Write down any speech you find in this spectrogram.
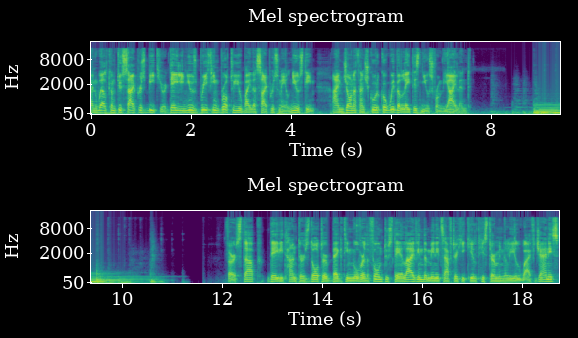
and welcome to Cyprus Beat, your daily news briefing brought to you by the Cyprus Mail news team. I'm Jonathan Shkurko with the latest news from the island. First up, David Hunter's daughter begged him over the phone to stay alive in the minutes after he killed his terminally ill wife Janice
